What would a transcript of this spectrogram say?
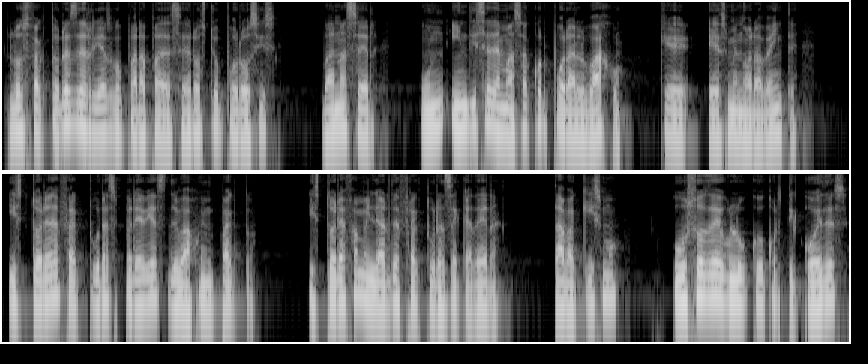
Los factores de riesgo para padecer osteoporosis van a ser un índice de masa corporal bajo, que es menor a 20, historia de fracturas previas de bajo impacto, historia familiar de fracturas de cadera, tabaquismo, uso de glucocorticoides,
